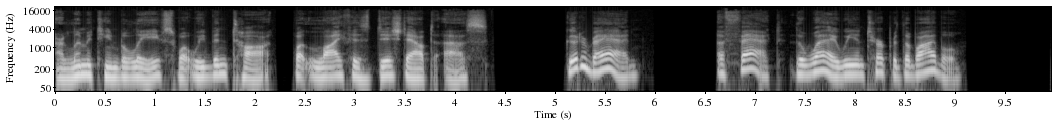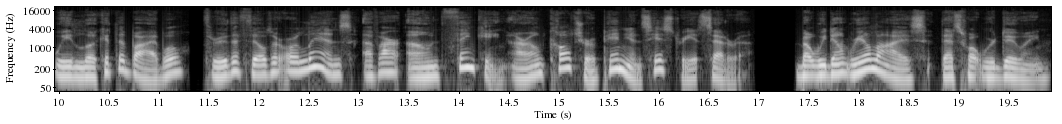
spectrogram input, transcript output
our limiting beliefs, what we've been taught, what life has dished out to us, good or bad, affect the way we interpret the Bible. We look at the Bible through the filter or lens of our own thinking, our own culture, opinions, history, etc. But we don't realize that's what we're doing.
